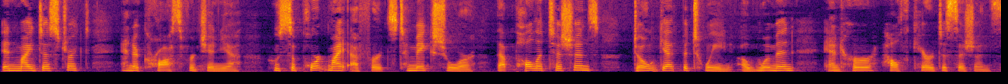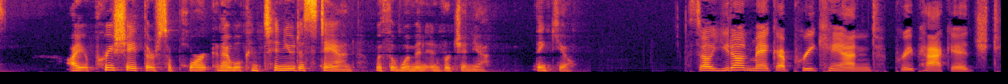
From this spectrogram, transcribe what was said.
in my district and across Virginia who support my efforts to make sure that politicians don't get between a woman and her health care decisions. I appreciate their support and I will continue to stand with the women in Virginia. Thank you. So you don't make a pre-canned, pre-packaged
